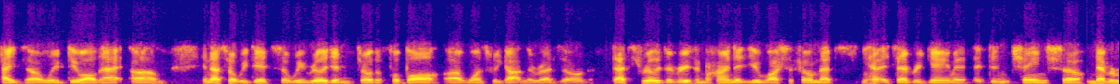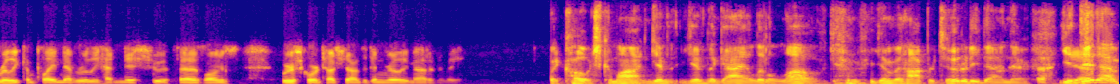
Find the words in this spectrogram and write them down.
tight zone. We'd do all that. Um, and that's what we did. So we really didn't throw the football uh, once we got in the red zone. That's really the reason behind it. You watch the film. That's yeah, it's every game. It, it didn't change. So never really complained. Never really had an issue with that. As long as we were scoring touchdowns, it didn't really matter to me. But coach, come on, give give the guy a little love. Give, give him an opportunity down there. You yeah, did have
